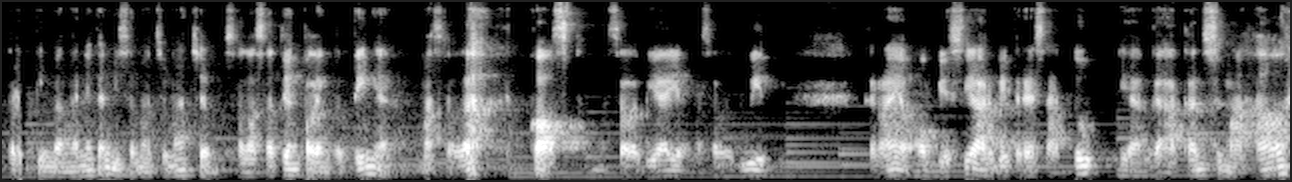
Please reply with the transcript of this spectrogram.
pertimbangannya kan bisa macam-macam. Salah satu yang paling penting ya masalah cost, masalah biaya, masalah duit karena ya obviously arbitrnya satu ya nggak akan semahal.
